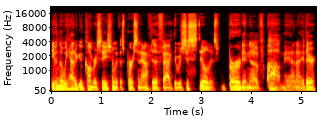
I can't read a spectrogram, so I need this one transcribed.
Even though we had a good conversation with this person after the fact, there was just still this burden of, oh man, I, they're,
